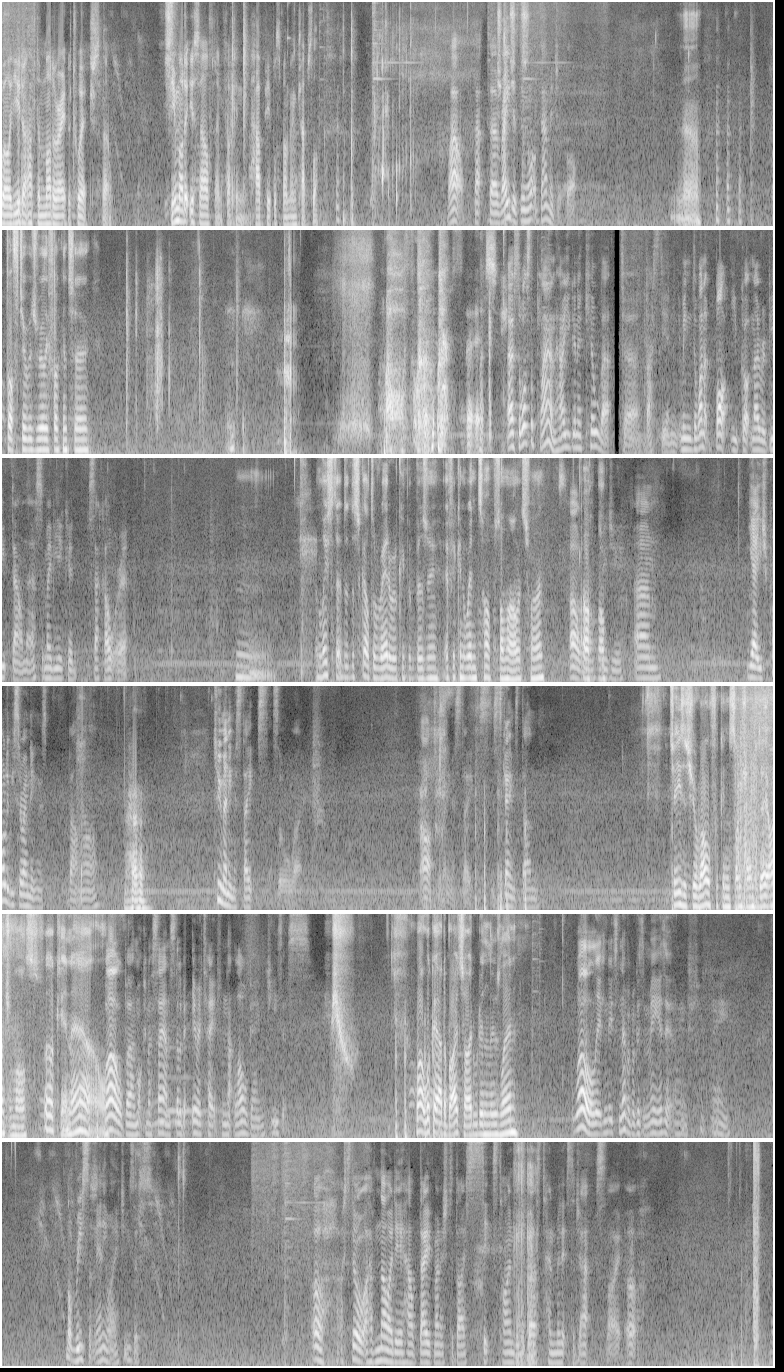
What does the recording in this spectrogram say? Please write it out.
Well, you don't have to moderate the Twitch, so. If you mod it yourself, then fucking have people spamming caps lock. Wow, that uh, raider's doing a lot of damage at bot. No. Buff 2 was really fucking sick. Let's see. Uh, so what's the plan? How are you going to kill that uh, bastion? I mean, the one at bot, you've got no rebuke down there, so maybe you could sack altar it. Hmm. At least the, the, the Skeletal Raider will keep it busy. If he can win top somehow, it's fine. Oh, well, Oh, well. GG. Um, yeah, you should probably be surrendering this about now. Too many mistakes, that's all. Like, oh, too many mistakes. This game's done. Jesus, you're all fucking sunshine today, aren't you, Moss? Fucking hell. Well, Burn, what can I say? I'm still a bit irritated from that LOL game. Jesus. Well, look at the bright side, we didn't lose lane. Well, it, it's never because of me, is it? I mean, fuck me. Not recently, anyway. Jesus. Oh, I still I have no idea how Dave managed to die six times in the first ten minutes to Jax. Like, oh,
